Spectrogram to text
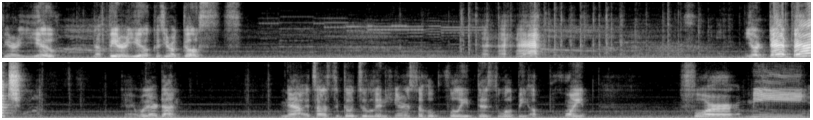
Fear you. Now fear you, because you're a ghost. you're dead, bitch! Okay, we're done. Now it tells us to go to Linhir, so hopefully this will be a point for me.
